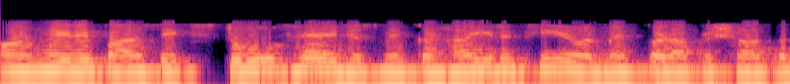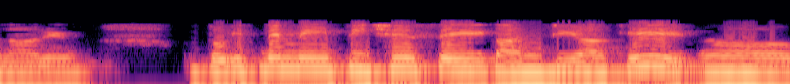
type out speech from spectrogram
और मेरे पास एक स्टोव है जिसमें कढ़ाई रखी है और मैं कड़ा प्रसाद बना रही हूँ। तो इतने में पीछे से एक आंटी आके आ,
